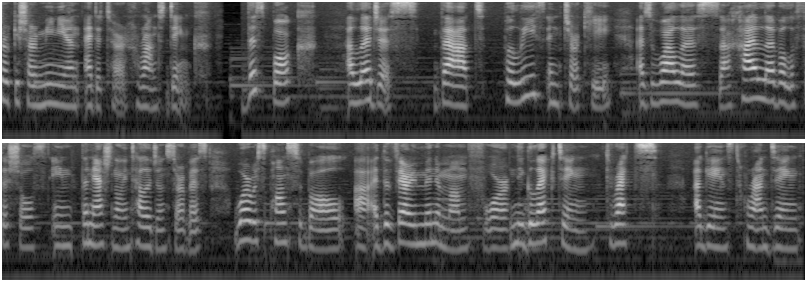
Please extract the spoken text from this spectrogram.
Turkish Armenian editor Hrant Dink. This book alleges that police in Turkey, as well as uh, high level officials in the National Intelligence Service, were responsible uh, at the very minimum for neglecting threats against Hrant Dink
